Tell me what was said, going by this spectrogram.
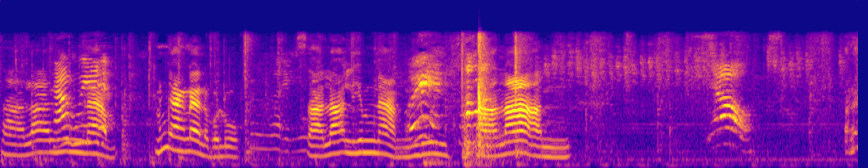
ซาร่าริมน้ำมันยังได้เหรอบ่ลูก เหนื่อยซาร่าริมน้ำนี่ซาร่าอันเจ้า อะไร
